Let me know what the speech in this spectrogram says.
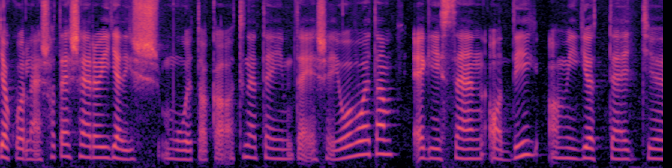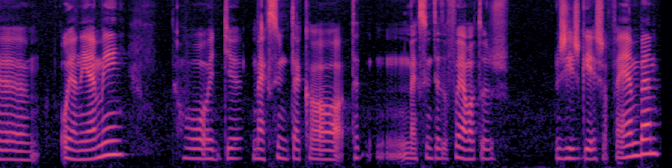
gyakorlás hatására így el is múltak a tüneteim, teljesen jól voltam, egészen addig, amíg jött egy ö, olyan élmény, hogy megszűntek a, tehát megszűnt ez a folyamatos zsizsgés a fejemben,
